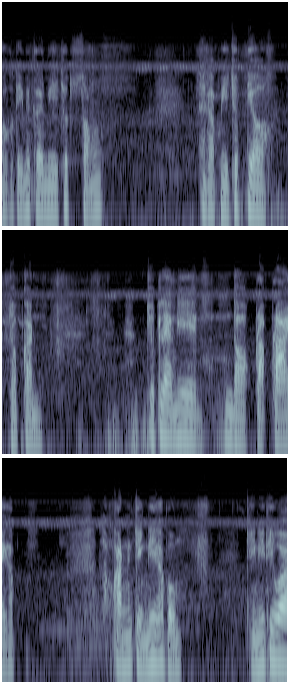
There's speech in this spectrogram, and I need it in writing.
ปกติไม่เคยมีชุดสองนะครับ มีชุดเดียวจบกัน ชุดแรกนี่ดอกปรับปลายครับสำคัญกิ่งนี้ครับผม กิ่งนี้ที่ว่า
